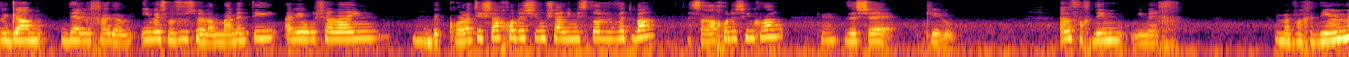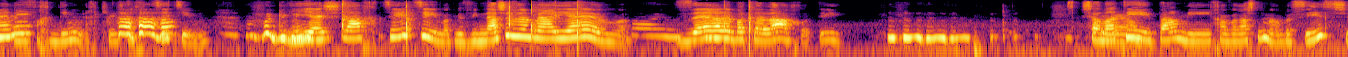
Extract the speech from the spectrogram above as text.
וגם, דרך אגב, אם יש משהו שלמדתי על ירושלים בכל התשעה חודשים שאני מסתובבת בה, עשרה חודשים כבר, כן. זה שכאילו, הם מפחדים ממך. הם מפחדים הם ממני? מפחדים ממך כי יש לך ציצים. מגניב. יש לך ציצים, את מבינה שזה מאיים. זרע לבטלה, אחותי. שמעתי פעם מחברה שלי מהבסיס, ש...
